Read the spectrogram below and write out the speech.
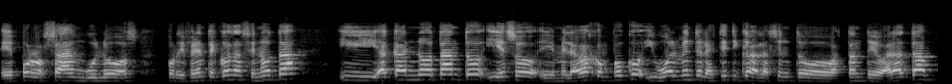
eh, por los ángulos, por diferentes cosas se nota, y acá no tanto y eso eh, me la baja un poco. Igualmente la estética la siento bastante barata.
